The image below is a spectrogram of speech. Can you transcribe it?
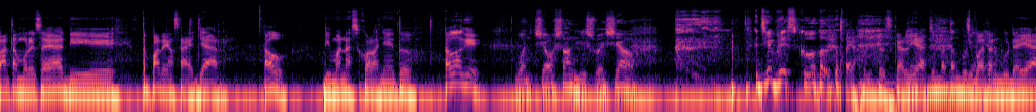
Mantan murid saya di tempat yang saya ajar. Tahu di mana sekolahnya itu? Tahu lagi? Wan Xiao Shan di Shui Xiao. JB School. ya benar sekali ya Iya, jembatan budaya. Jembatan budaya.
